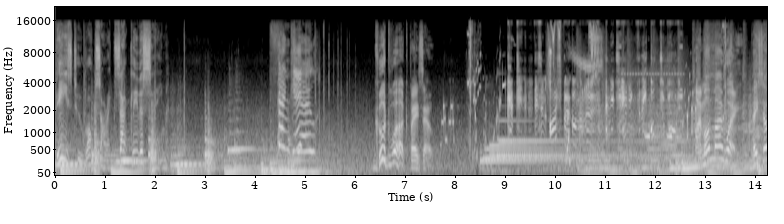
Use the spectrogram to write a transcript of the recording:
These two rocks are exactly the same. Thank you. Good work, Peso. Captain, there's an iceberg on the move, and it's heading for the octopod. I'm on my way. Peso,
